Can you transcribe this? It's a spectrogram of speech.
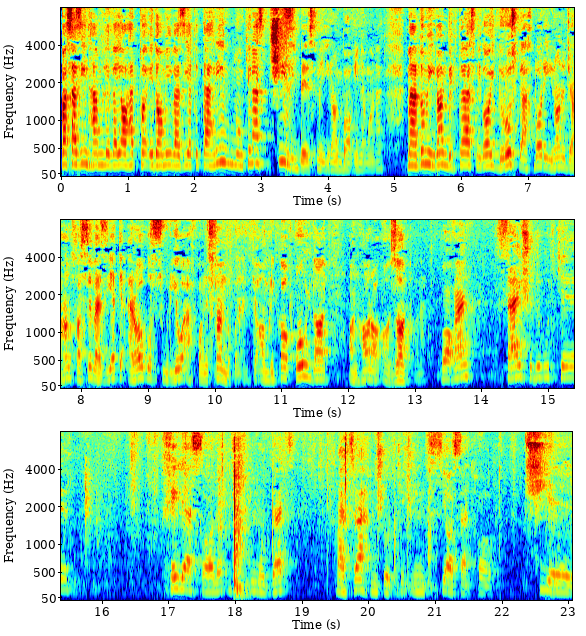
پس از این حمله و یا حتی ادامه وضعیت تحریم ممکن است چیزی به اسم ایران باقی نماند. مردم ایران بهتر است نگاهی درست به اخبار ایران جهان خواسته وضعیت عراق و سوریه و افغانستان بکنند که آمریکا قول داد آنها را آزاد کند. واقعا سعی شده بود که خیلی از سوالاتی که توی مدت مطرح می‌شد که این سیاست ها چیه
